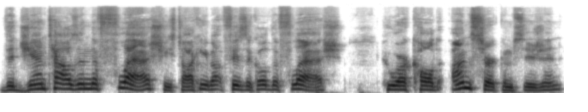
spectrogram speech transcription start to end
the Gentiles in the flesh, he's talking about physical, the flesh, who are called uncircumcision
